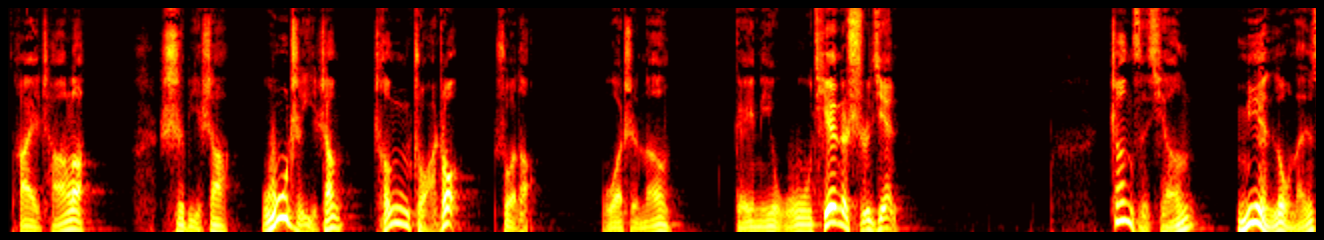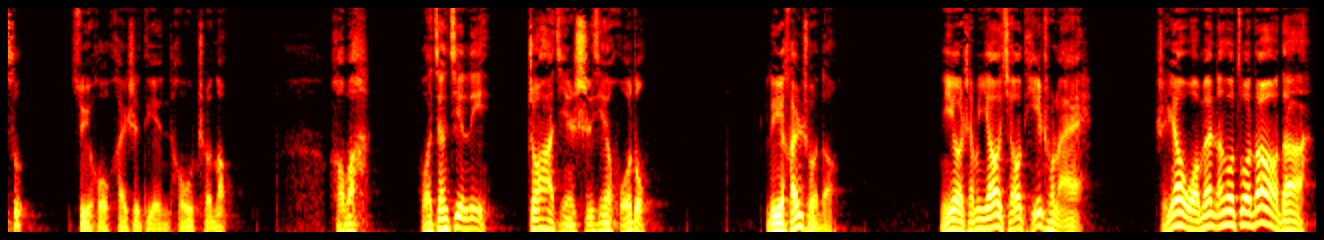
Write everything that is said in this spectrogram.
太长了。”施必杀五指一张，呈爪状，说道：“我只能给你五天的时间。”张子强面露难色，最后还是点头称道：“好吧，我将尽力抓紧时间活动。”李涵说道：“你有什么要求提出来，只要我们能够做到的，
